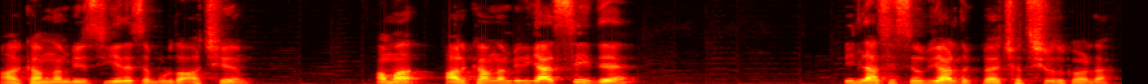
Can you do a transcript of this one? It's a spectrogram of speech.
Arkamdan birisi gelirse burada açığım. Ama arkamdan biri gelseydi illa sesini duyardık be. Çatışırdık orada.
